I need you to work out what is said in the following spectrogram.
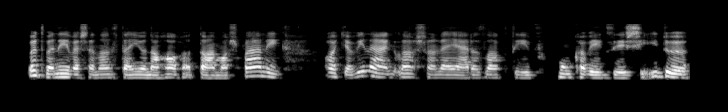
50 évesen aztán jön a hatalmas pánik, atya világ, lassan lejár az aktív munkavégzési idő,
